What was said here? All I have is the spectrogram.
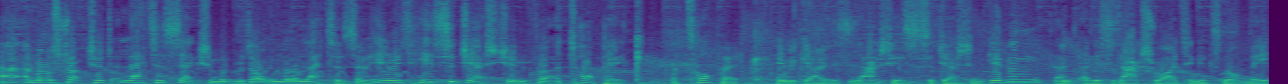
uh, a more structured letters section would result in more letters. So here is his suggestion for a topic. A topic. Here we go. This is Ash's suggestion. Given, and, and this is Ash writing, it's not me.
